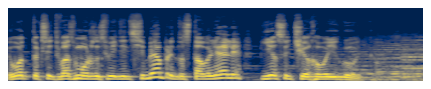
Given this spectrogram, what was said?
И вот, так сказать, возможность видеть себя предоставляли пьесы Чехова и Горького.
